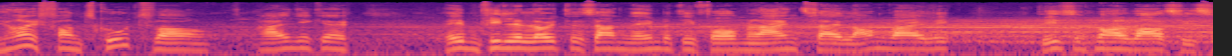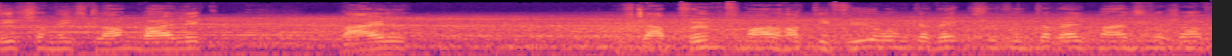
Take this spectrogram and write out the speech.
Ja, ich fand es gut. Es waren einige, eben viele Leute sagen immer, die Formel 1 sei langweilig. Dieses Mal war sie sicher nicht langweilig, weil ich glaube, fünfmal hat die Führung gewechselt in der Weltmeisterschaft.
